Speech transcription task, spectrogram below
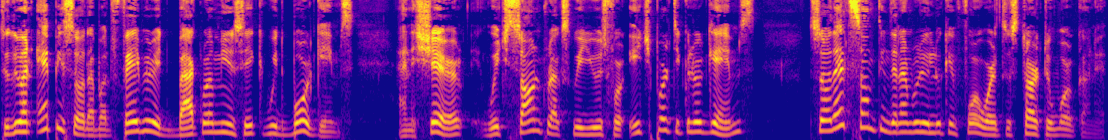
to do an episode about favorite background music with board games and share which soundtracks we use for each particular games. So that's something that I'm really looking forward to start to work on it.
